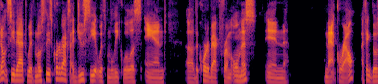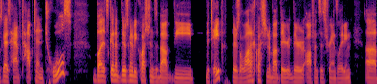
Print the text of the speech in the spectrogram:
don't see that with most of these quarterbacks. I do see it with Malik Willis and uh, the quarterback from Ole Miss in Matt Corral. I think those guys have top ten tools, but it's gonna there's gonna be questions about the the tape. There's a lot of question about their their offenses translating. Uh,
